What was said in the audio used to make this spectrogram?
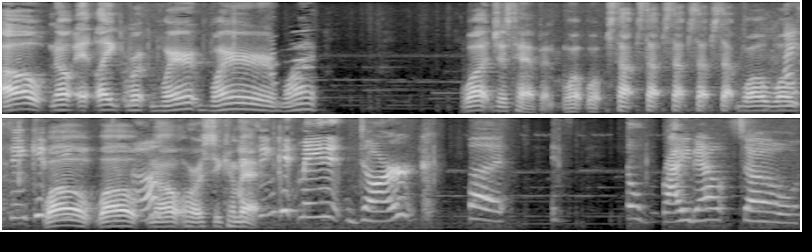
Oh, no, it like, where, where, what? What just happened? Whoa, whoa, stop, stop, stop, stop, stop. Whoa, whoa. I think it Whoa, whoa, no, horsey, come back. I think it made it dark, but it's still bright out, so.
